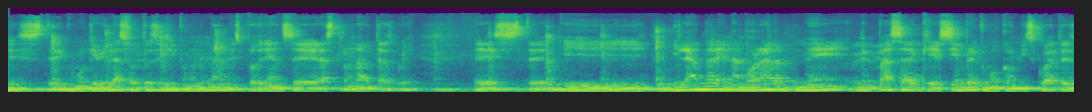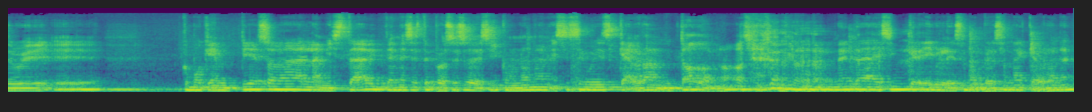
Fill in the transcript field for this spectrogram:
Este, como que vi las fotos y dije, como no mames, podrían ser astronautas, güey. Este, y, y la onda de enamorarme me pasa que siempre como con mis cuates, güey, eh, como que empiezo a la amistad y tienes este proceso de decir como no mames, ese güey es cabrón, todo, ¿no? O sea, neta, es increíble, es una persona cabrona.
